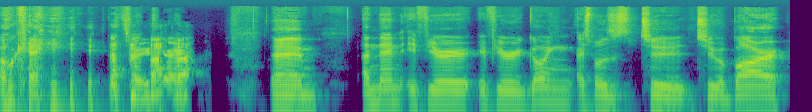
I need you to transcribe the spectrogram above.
Okay, that's very fair. um, and then if you're if you're going, I suppose to to a bar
